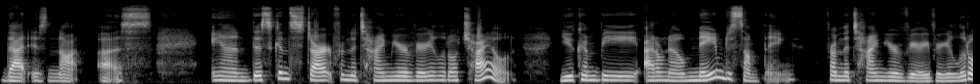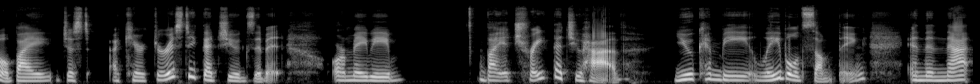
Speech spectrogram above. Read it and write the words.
that is not us. And this can start from the time you're a very little child. You can be, I don't know, named something from the time you're very, very little by just a characteristic that you exhibit, or maybe by a trait that you have you can be labeled something and then that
